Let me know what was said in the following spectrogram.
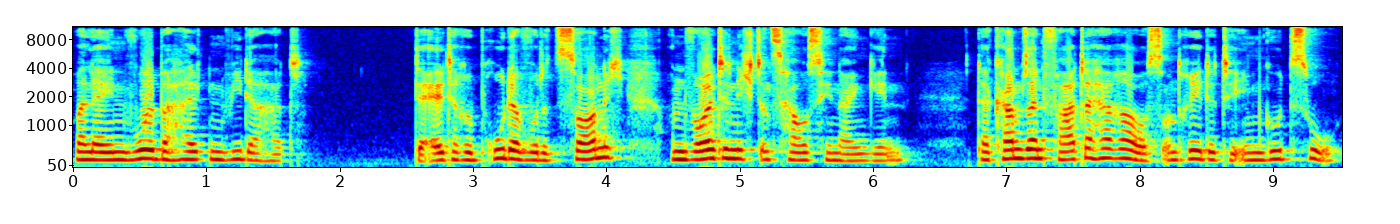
weil er ihn wohlbehalten wieder hat. Der ältere Bruder wurde zornig und wollte nicht ins Haus hineingehen. Da kam sein Vater heraus und redete ihm gut zu.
